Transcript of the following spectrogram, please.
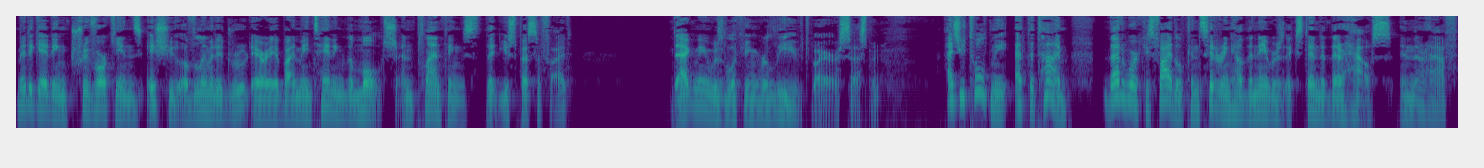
mitigating Trevorkian's issue of limited root area by maintaining the mulch and plantings that you specified. Dagny was looking relieved by our assessment. As you told me at the time, that work is vital considering how the neighbors extended their house in their half.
